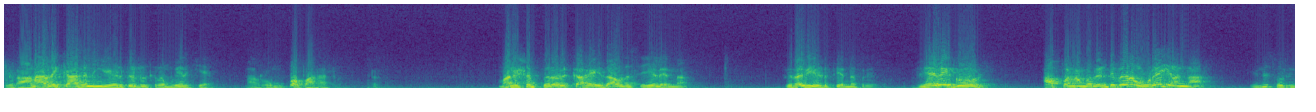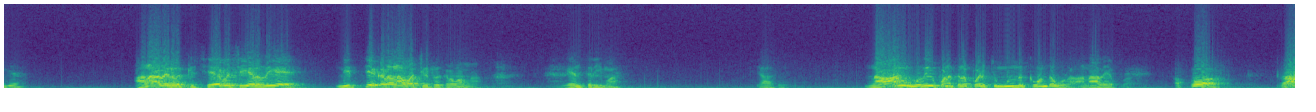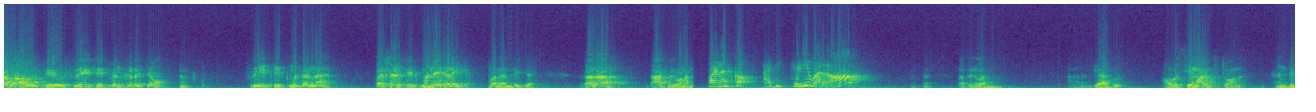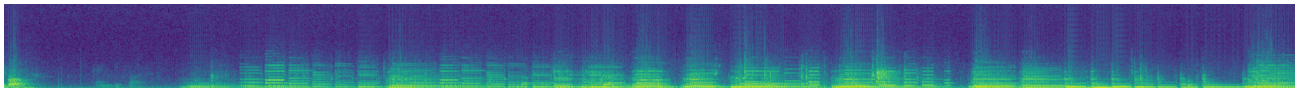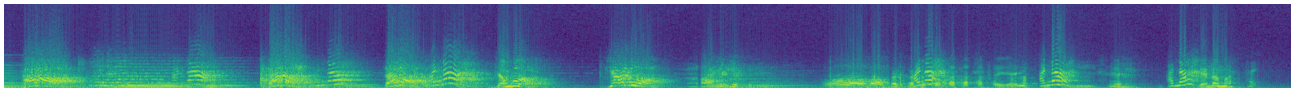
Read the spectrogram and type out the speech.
ஒரு அனாதைக்காக நீங்க எடுத்துட்டு இருக்கிற முயற்சியை நான் ரொம்ப பாராட்டுறேன். மனுஷன் பிறருக்காக ஏதாவது செய்யலைன்னா பிறவி எடுத்து என்ன பிரயோஜனம்? வெரி குட் அப்ப நம்ம ரெண்டு பேரும் ஒரே இனம்னா என்ன சொல்றீங்க? அனாதைகளுக்கு சேவை செய்யறதையே நித்திய கடனா வச்சுட்டு இருக்கிறவன் நான். ஏன் தெரியுமா? யாரு? நானும் உதவி பணத்துல படிச்சு முன்னுக்கு வந்த ஒரு அனாதையப்பா. அப்போ ராதாவுக்கு ஃப்ரீ ட்ரீட்மெண்ட் கிடைக்கும். ஃப்ரீ ட்ரீட்மெண்ட் என்ன? ஸ்பெஷல் ட்ரீட்மெண்டே கிடைக்கும். ரொம்ப நன்றிங்க ராதா டாக்டர் வணக்கம். வணக்கம். அடிக்கடி வரோம் பாத்துங்களா? தியாகு அவசியம் அழைச்சிட்டு வாங்க. கண்டிப்பா கண்டிப்பா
